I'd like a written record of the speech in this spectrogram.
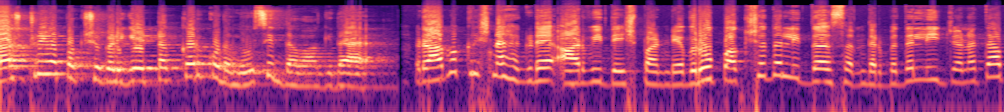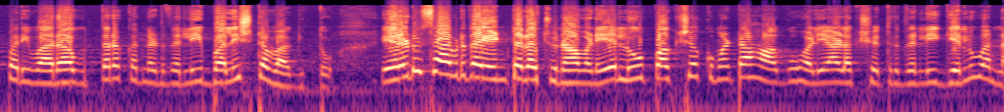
ರಾಷ್ಟ್ರೀಯ ಪಕ್ಷಗಳಿಗೆ ಟಕ್ಕರ್ ಕೊಡಲು ಸಿದ್ಧವಾಗಿದೆ. ರಾಮಕೃಷ್ಣ ಹೆಗಡೆ ಆರ್ವಿ ದೇಶಪಾಂಡೆ ಅವರು ಪಕ್ಷದಲ್ಲಿದ್ದ ಸಂದರ್ಭದಲ್ಲಿ ಜನತಾ ಪರಿವಾರ ಉತ್ತರ ಕನ್ನಡದಲ್ಲಿ ಬಲಿಷ್ಠವಾಗಿತ್ತು. ಎರಡು ಸಾವಿರದ ಎಂಟರ ಚುನಾವಣೆಯಲ್ಲೂ ಪಕ್ಷ ಕುಮಟ ಹಾಗೂ ಹಳಿಯಾಳ ಕ್ಷೇತ್ರದಲ್ಲಿ ಗೆಲುವನ್ನ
